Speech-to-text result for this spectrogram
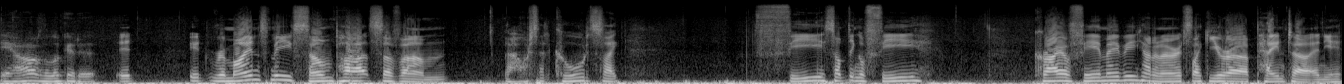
Yeah, I'll have a look at it. It reminds me some parts of um, oh, what's that called? It's like fear, something of fear. Cry of fear, maybe I don't know. It's like you're a painter, and you,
